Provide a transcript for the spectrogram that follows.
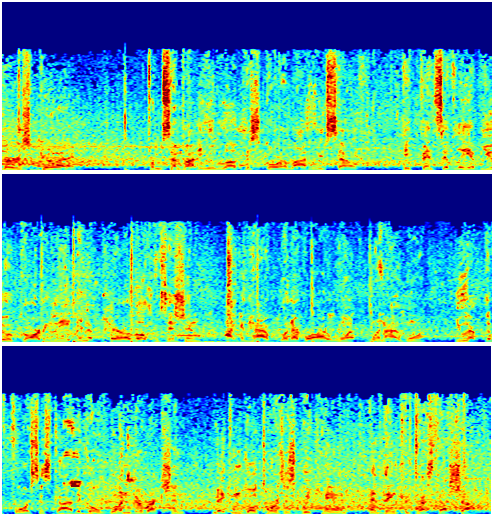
Jumper's good. From somebody who loved to score a lot himself, defensively, if you are guarding me in a parallel position, I can have whatever I want when I want. You have to force this guy to go one direction, make him go towards his weak hand, and then contest that shot.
